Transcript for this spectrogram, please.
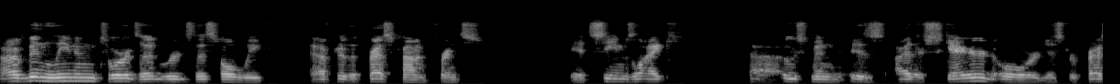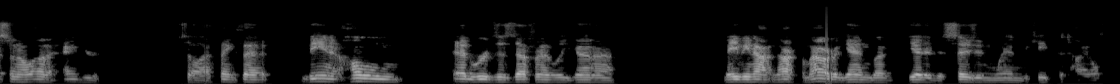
I've been leaning towards Edwards this whole week. After the press conference, it seems like uh, Usman is either scared or just repressing a lot of anger. So I think that being at home, Edwards is definitely gonna maybe not knock him out again, but get a decision win to keep the title.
